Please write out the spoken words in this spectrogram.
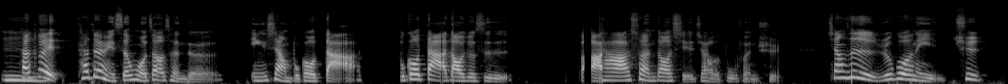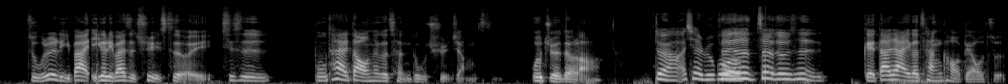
嗯，它对它对你生活造成的影响不够大，不够大到就是把它算到邪教的部分去。像是如果你去主日礼拜一个礼拜只去一次而已，其实不太到那个程度去这样子，我觉得啦。对啊，而且如果以这这就是给大家一个参考标准。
